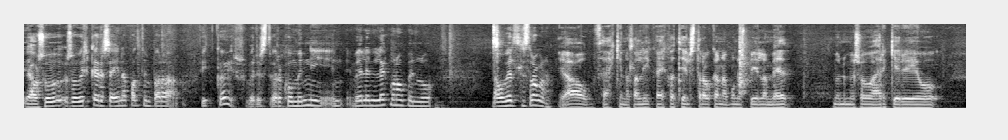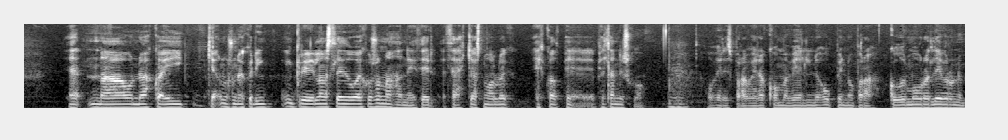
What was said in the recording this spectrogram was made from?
já, svo, svo virkar þessi einabaldum bara fýtt gaur, verðist vera komin inn í inn, vel inn í leikmannhópin og ná vel til strákuna Já, þekki náttúrulega líka eitthvað til strákana búin að spila með munum eins og Hergeri og ná nökka í svona einhver yng- yngri landslið og eitthvað svona þannig þeir þekkjast nú alveg eitthvað pi- piltanir sko. Og verðist bara vera að koma vel inn í hópin og bara góður móra lifur honum.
